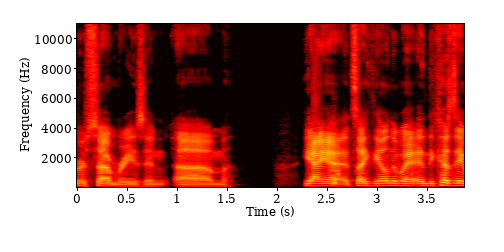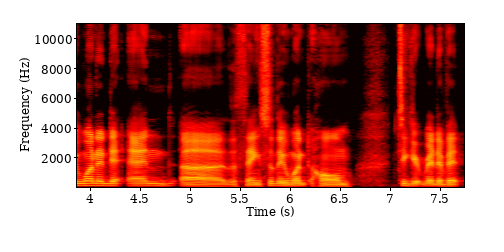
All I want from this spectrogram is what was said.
for some reason. Um, yeah, yeah, it's like the only way, and because they wanted to end uh, the thing, so they went home to get rid of it.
